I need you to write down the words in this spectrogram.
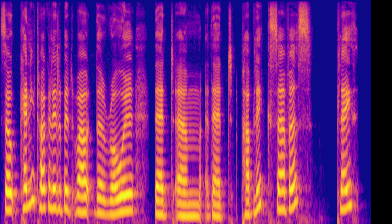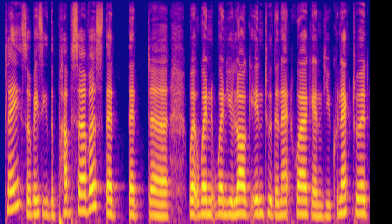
So, can you talk a little bit about the role that um, that public servers play play. So basically, the pub servers that that uh, when when you log into the network and you connect to it,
